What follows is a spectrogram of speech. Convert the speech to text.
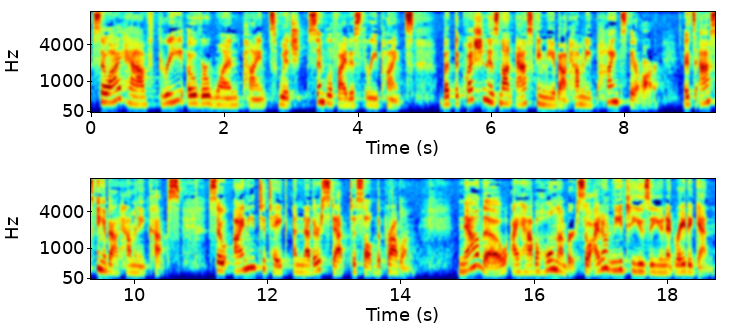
So I have 3 over 1 pints, which simplified is 3 pints. But the question is not asking me about how many pints there are. It's asking about how many cups. So I need to take another step to solve the problem. Now though, I have a whole number, so I don't need to use a unit rate again.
